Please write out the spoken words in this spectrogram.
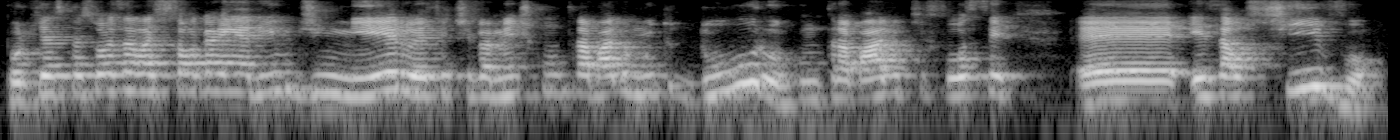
Porque as pessoas elas só ganhariam dinheiro efetivamente com um trabalho muito duro, com um trabalho que fosse é, exaustivo.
